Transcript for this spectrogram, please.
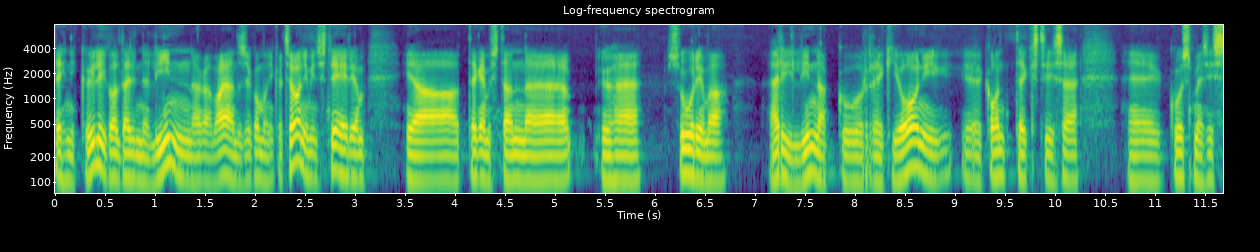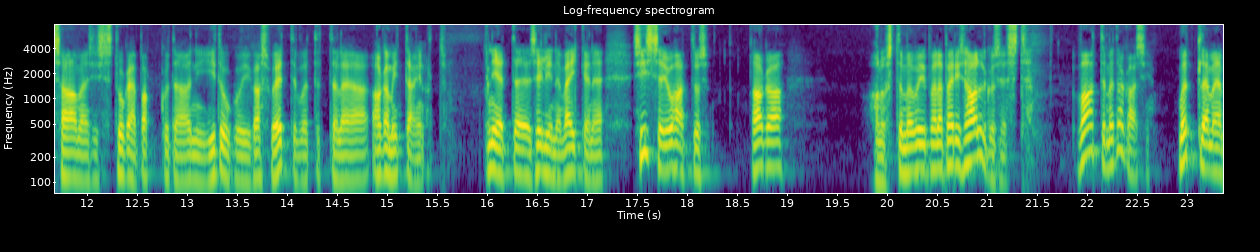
Tehnikaülikool, Tallinna linn, aga Majandus- ja Kommunikatsiooniministeerium ja tegemist on äh, ühe suurima ärilinnaku regiooni äh, kontekstis, kus me siis saame siis tuge pakkuda nii idu- kui kasvuettevõtetele, aga mitte ainult. nii et selline väikene sissejuhatus, aga alustame võib-olla päris algusest. vaatame tagasi, mõtleme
